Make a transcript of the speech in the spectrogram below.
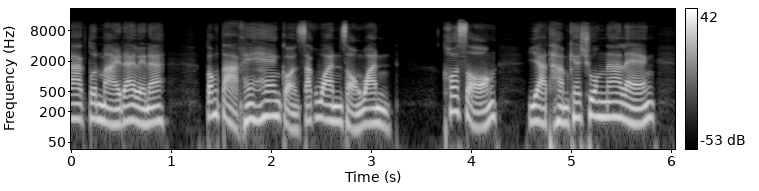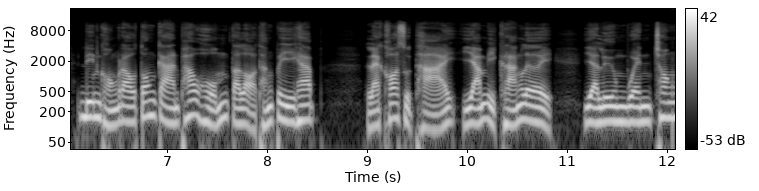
รากต้นไม้ได้เลยนะ ต้องตากให้แห้งก่อนสักวัน 2 วัน ข้อ 2 อย่าทำแค่ช่วงหน้าแล้ง ดินของเราต้องการผ้าห่มตลอดทั้งปีครับ และข้อสุดท้ายย้ำอีกครั้งเลย อย่าลืมเว้นช่อง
